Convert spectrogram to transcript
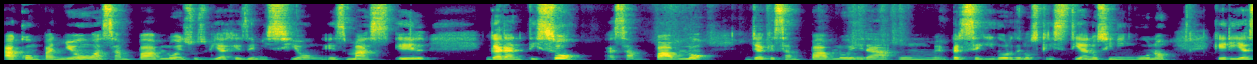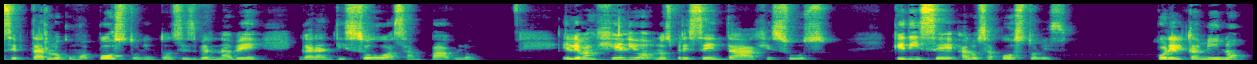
acompañó a San Pablo en sus viajes de misión. Es más, él garantizó a San Pablo, ya que San Pablo era un perseguidor de los cristianos y ninguno quería aceptarlo como apóstol. Entonces Bernabé garantizó a San Pablo. El Evangelio nos presenta a Jesús que dice a los apóstoles, por el camino,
